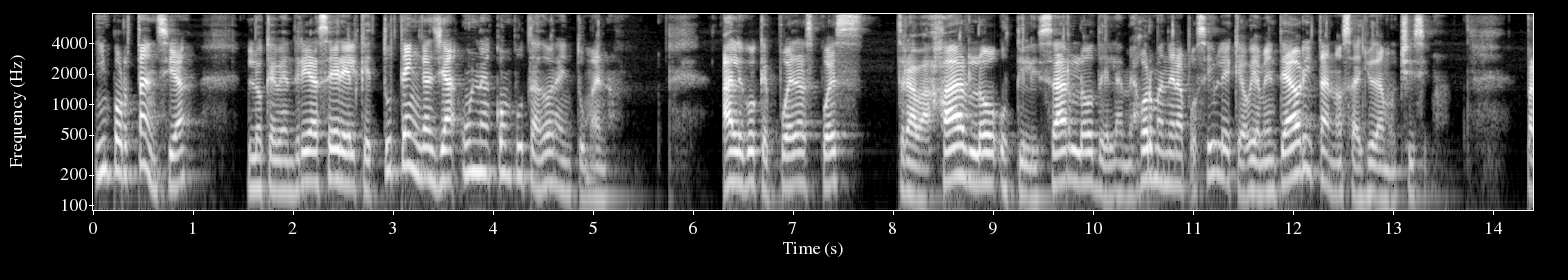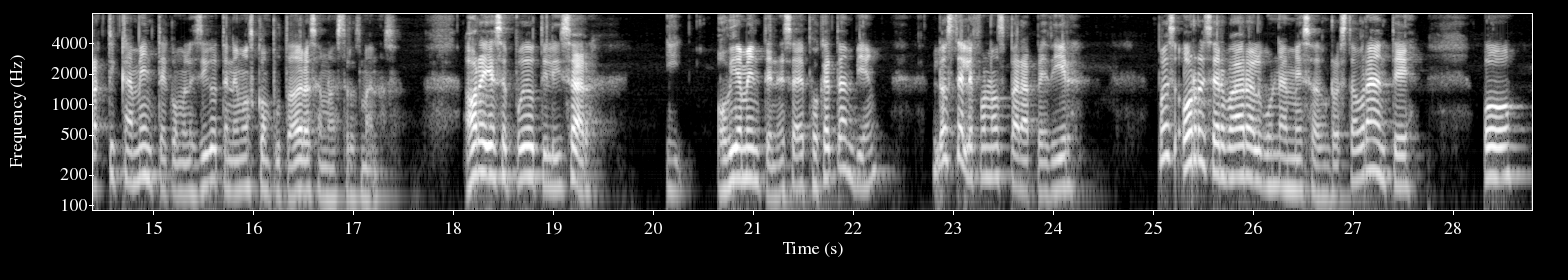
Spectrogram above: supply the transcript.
importancia lo que vendría a ser el que tú tengas ya una computadora en tu mano. Algo que puedas pues trabajarlo, utilizarlo de la mejor manera posible, que obviamente ahorita nos ayuda muchísimo. Prácticamente, como les digo, tenemos computadoras en nuestras manos. Ahora ya se puede utilizar, y obviamente en esa época también, los teléfonos para pedir, pues, o reservar alguna mesa de un restaurante, o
